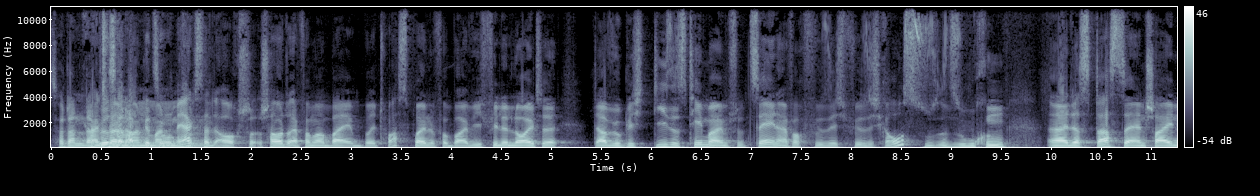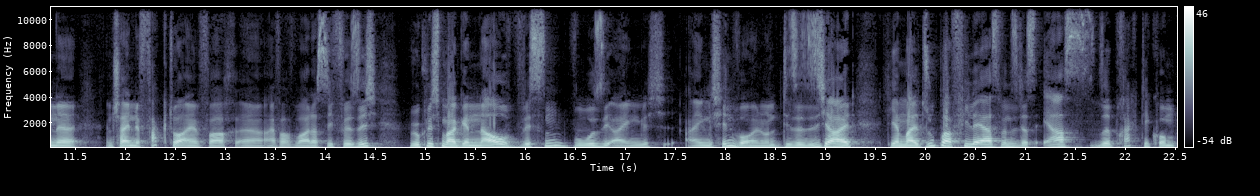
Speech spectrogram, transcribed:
So, dann, dann wirst halt man, man merkt halt auch. Schaut einfach mal bei, bei Trustbeide vorbei, wie viele Leute da wirklich dieses Thema im Speziellen einfach für sich, für sich raussuchen, äh, dass das der entscheidende, entscheidende Faktor einfach, äh, einfach war, dass sie für sich wirklich mal genau wissen, wo sie eigentlich, eigentlich hinwollen. Und diese Sicherheit, die haben halt super viele erst, wenn sie das erste Praktikum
